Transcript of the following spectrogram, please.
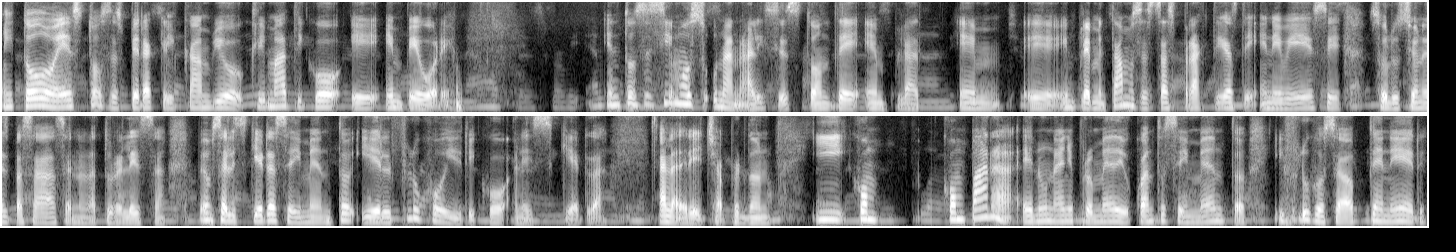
Y todo esto se espera que el cambio climático empeore. Entonces hicimos un análisis donde em, eh, implementamos estas prácticas de NBS, soluciones basadas en la naturaleza. Vemos a la izquierda sedimento y el flujo hídrico a la izquierda, a la derecha, perdón. Y compara en un año promedio cuánto sedimento y flujo se va a obtener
